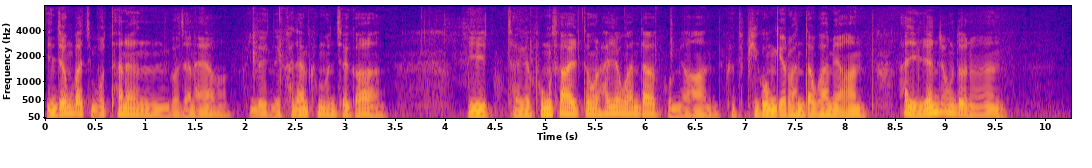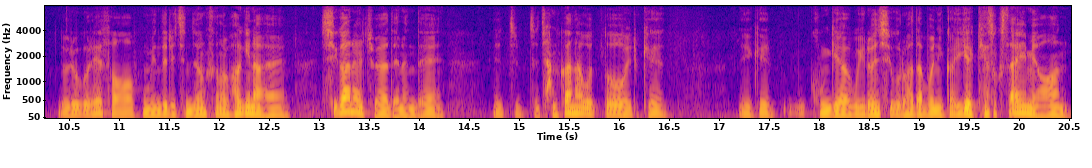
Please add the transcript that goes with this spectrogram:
인정받지 못하는 거잖아요. 근데 이제 가장 큰 문제가 이 자기가 봉사 활동을 하려고 한다 보면 그것도 비공개로 한다고 하면 한 1년 정도는 노력을 해서 국민들이 진정성을 확인할 시간을 줘야 되는데 잠깐 하고 또 이렇게 이렇게 공개하고 이런 식으로 하다 보니까 이게 계속 쌓이면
